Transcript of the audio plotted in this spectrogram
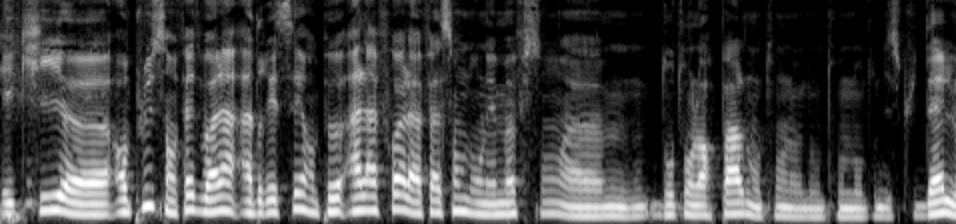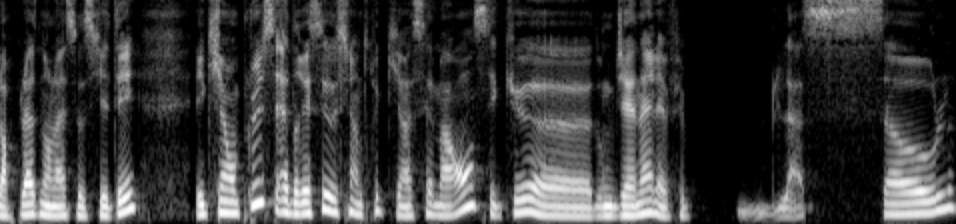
Et qui, euh, en plus, en fait, voilà, adressait un peu à la fois la façon dont les meufs sont, euh, dont on leur parle, dont on, dont on, dont on discute d'elles, leur place dans la société, et qui en plus adressait aussi un truc qui est assez marrant, c'est que euh, donc Janelle, elle fait de la soul,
